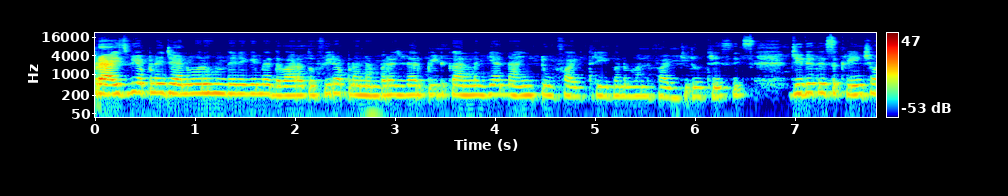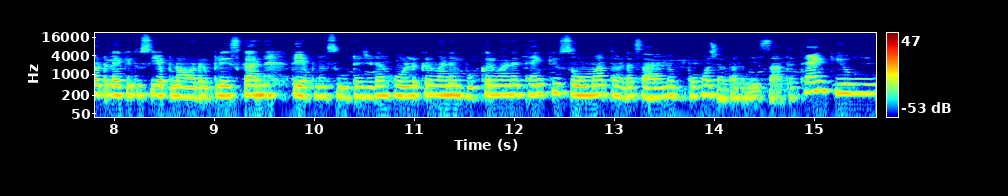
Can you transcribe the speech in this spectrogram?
ਪ੍ਰਾਈਸ ਵੀ ਆਪਣੇ ਜੈਨੂਅਨ ਹੁੰਦੇ ਨੇਗੇ। ਮੈਂ ਦੁਬਾਰਾ ਤੋਂ ਫਿਰ ਆਪਣਾ ਨੰਬਰ ਹੈ ਜਿਹੜਾ ਰਿਪੀਟ ਕਰਨ ਲੱਗਿਆ 9253115036 ਜਿਹਦੇ ਤੇ ਸਕਰੀਨਸ਼ਾਟ ਲੈ ਕੇ ਤੁਸੀਂ ਆਪਣਾ ਆਰਡਰ ਪਲੇਸ ਕਰਨਾ ਤੇ ਆਪਣਾ ਸੂਟ ਹੈ ਜਿਹੜਾ ਹੋਲਡ ਕਰਵਾਣਾ ਬੁੱਕ ਕਰਵਾਣਾ ਥੈਂਕ ਯੂ ਸੋ ਮਚ ਤੁਹਾਡਾ ਸਾਰਿਆਂ ਦਾ ਬਹੁਤ ਜ਼ਿਆਦਾ ਵਧੀਆ ਸਾਥ ਹੈ। ਥੈਂਕ ਯੂ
